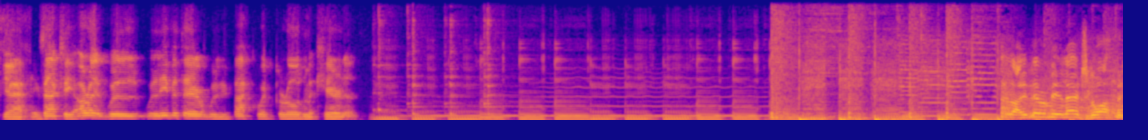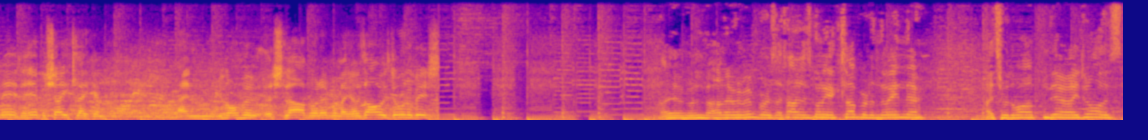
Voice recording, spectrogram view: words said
Yeah, exactly. All right, we'll we'll leave it there. We'll be back with Gearóid McKiernan. I'd never be allowed to go off and eat a heap of shite like and and become a, a slob or whatever. Like I was always doing a bit. I, all I remember is I thought I was going to get clobbered on the way in there. I threw the ball up in there. I don't know. It was,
